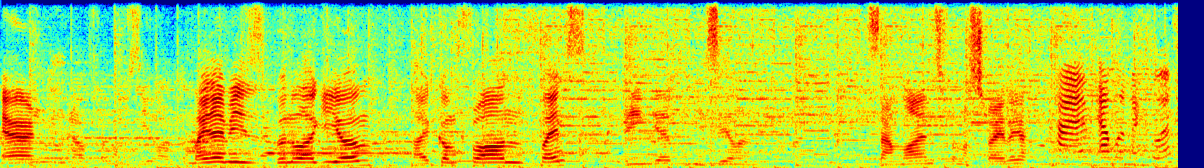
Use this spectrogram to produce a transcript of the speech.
Aaron, and I'm from New Zealand. My name is Benoit Guillaume. I come from France. Inga, New Zealand. Sam Lyons from Australia. Hi, I'm Ella Nicholas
